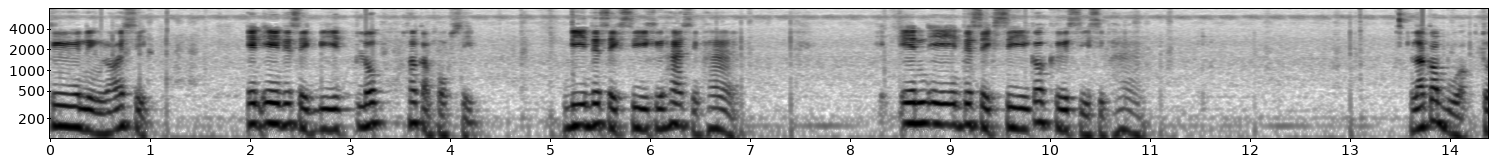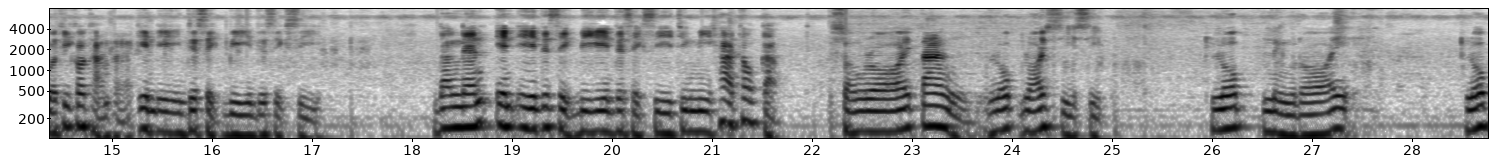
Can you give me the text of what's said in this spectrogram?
คือ 110 NA intersec B ลบเท่ากับ 60 B intersec C คือ 55 NA intersec C ก็คือ 45 แล้วก็บวกตัวที่เขาถามหา NA intersect B intersect C ดังนั้น NA intersect B intersect C จึงมีค่าเท่ากับ 200 ตั้งลบ140 ลบ 100 ลบ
